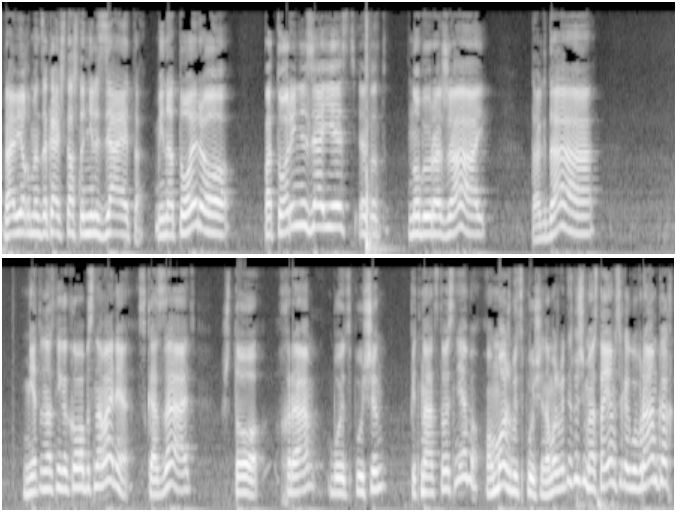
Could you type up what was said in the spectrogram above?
Раби Йоханан Закай считал, что нельзя это, Минатойро, по Торе нельзя есть этот новый урожай, тогда нет у нас никакого обоснования сказать, что храм будет спущен 15 с неба. Он может быть спущен, а может быть не спущен. Мы остаемся как бы в рамках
